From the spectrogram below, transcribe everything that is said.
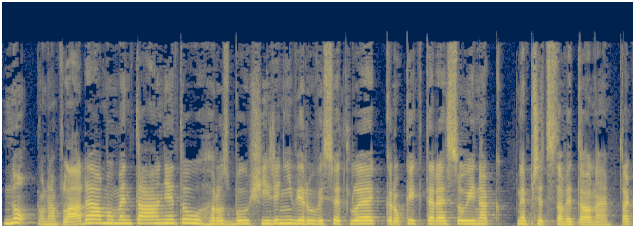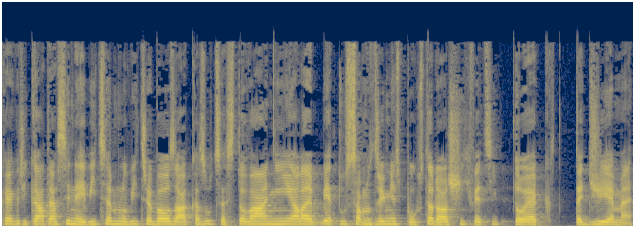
No, ona vláda momentálně tou hrozbou šíření viru vysvětluje kroky, které jsou jinak nepředstavitelné. Tak, jak říkáte, asi nejvíce mluví třeba o zákazu cestování, ale je tu samozřejmě spousta dalších věcí, to, jak teď žijeme.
